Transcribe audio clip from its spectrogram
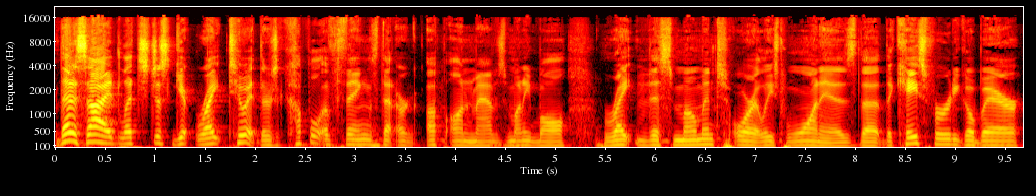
that aside, let's just get right to it. There's a couple of things that are up on Mavs Moneyball right this moment, or at least one is the the case for Rudy Gobert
